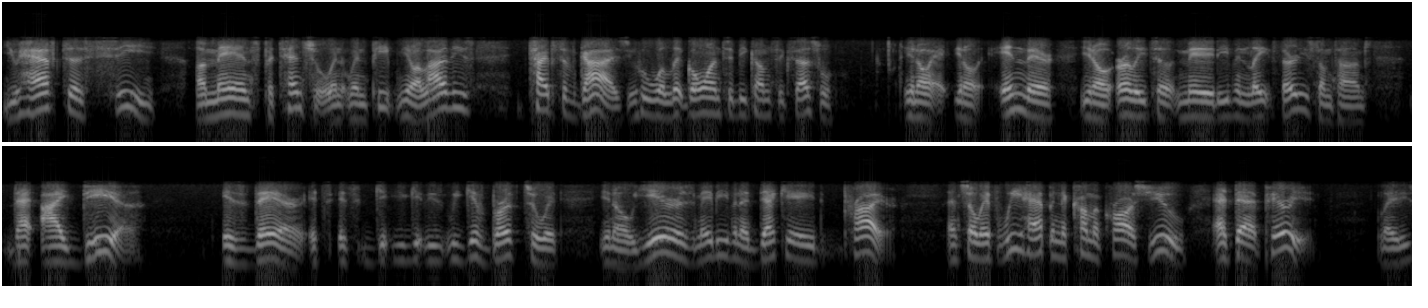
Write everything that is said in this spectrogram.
you have to see a man's potential. And when people, you know, a lot of these types of guys who will go on to become successful, you know, eh, you know, in their you know early to mid, even late 30s sometimes, that idea is there. It's it's you get we give birth to it, you know, years, maybe even a decade prior. And so if we happen to come across you at that period, ladies,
